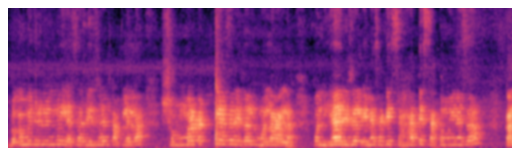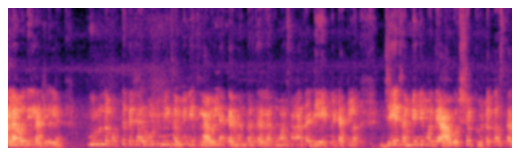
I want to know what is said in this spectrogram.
बघा मैत्रिणींनो याचा रिझल्ट आपल्याला शंभर टक्के याचा रिझल्ट मला आला. पण ह्या रिझल्ट येण्यासाठी सहा ते सात महिन्याचा कालावधी लागलेला आहे. पूर्ण फक्त त्याच्या रूट मी जमिनीत लावल्या त्यानंतर त्याला तुम्हाला सांगा तर डी ए पी टाकलं. जे जमिनीमध्ये आवश्यक घटक असतात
